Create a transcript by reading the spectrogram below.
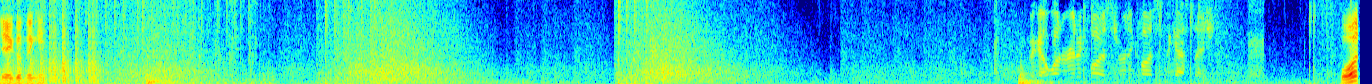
Yeah, good thinking. We got one really close, really close to the gas station. What?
